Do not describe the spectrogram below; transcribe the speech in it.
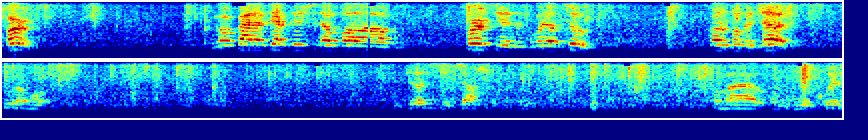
first. We're going to find out definition of uh, first years as well, too. Let's go to the book of Judges. See what I want. The Judges of Joshua. Put my eyes on it real quick.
